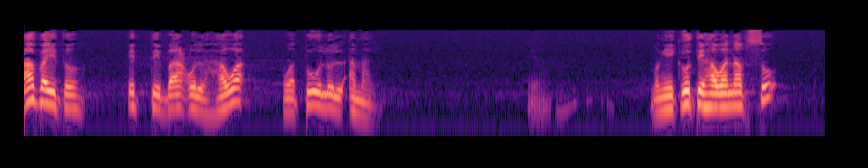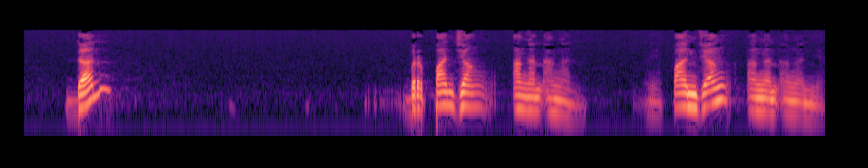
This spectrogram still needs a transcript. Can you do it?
Apa itu? Ittiba'ul hawa wa tulul amal. Ya. Mengikuti hawa nafsu dan berpanjang angan-angan. Ya, panjang angan-angannya.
